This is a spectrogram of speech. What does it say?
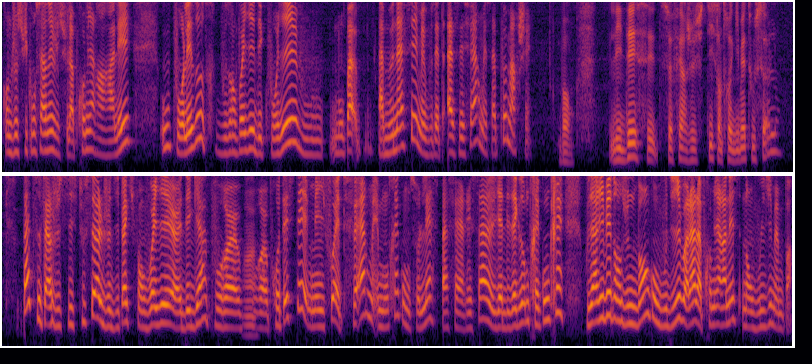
quand je suis concernée, je suis la première à râler, ou pour les autres. Vous envoyez des courriers, vous, non pas, pas menacés, mais vous êtes assez ferme et ça peut marcher. Bon. L'idée, c'est de se faire justice, entre guillemets, tout seul? Pas de se faire justice tout seul. Je ne dis pas qu'il faut envoyer euh, des gars pour, euh, pour euh, protester, mais il faut être ferme et montrer qu'on ne se laisse pas faire. Et ça, il y a des exemples très concrets. Vous arrivez dans une banque, on vous dit, voilà, la première année, non, on vous le dit même pas.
